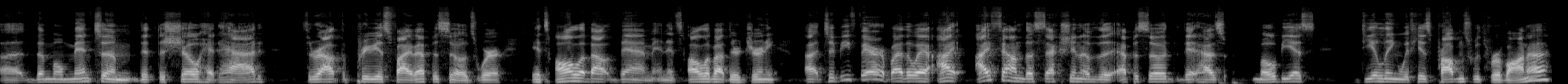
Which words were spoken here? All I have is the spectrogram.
uh, the momentum that the show had had throughout the previous five episodes, where it's all about them and it's all about their journey. Uh, to be fair, by the way, I I found the section of the episode that has Mobius dealing with his problems with Ravonna.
